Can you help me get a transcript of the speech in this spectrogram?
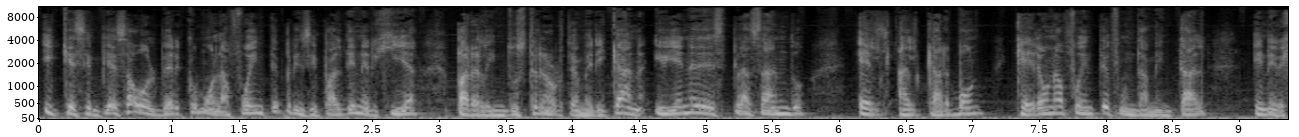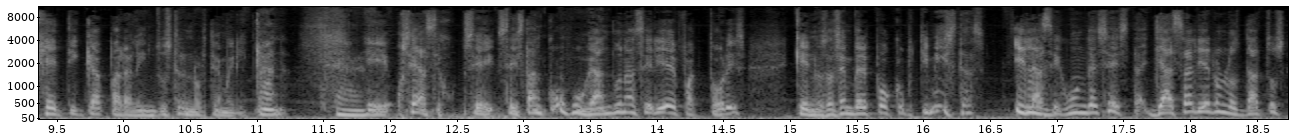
y que se empieza a volver como la fuente principal de energía para la industria norteamericana. Y viene desplazando el, al carbón, que era una fuente fundamental energética para la industria norteamericana. Claro. Eh, o sea, se, se- se están conjugando una serie de factores que nos hacen ver poco optimistas. Y la segunda es esta, ya salieron los datos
